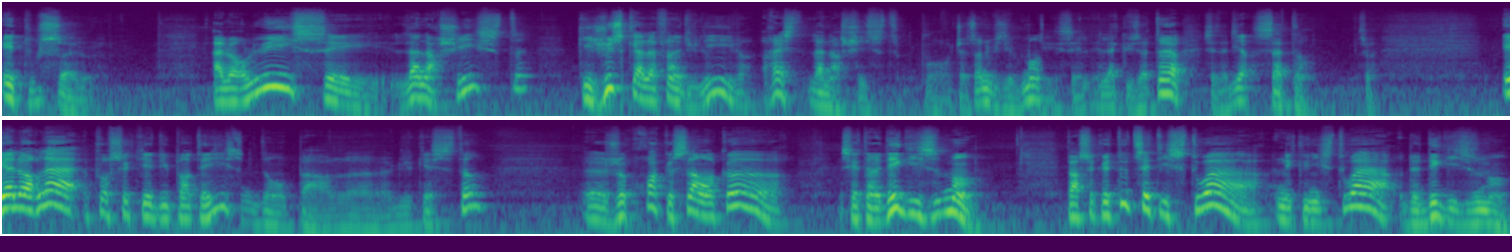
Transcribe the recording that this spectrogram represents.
est tout seul. Alors lui, c'est l'anarchiste qui, jusqu'à la fin du livre, reste l'anarchiste. Pour Jason, visiblement, c'est l'accusateur, c'est-à-dire Satan. Et alors là, pour ce qui est du panthéisme dont parle Luc euh, euh, je crois que ça encore, c'est un déguisement. Parce que toute cette histoire n'est qu'une histoire de déguisement.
